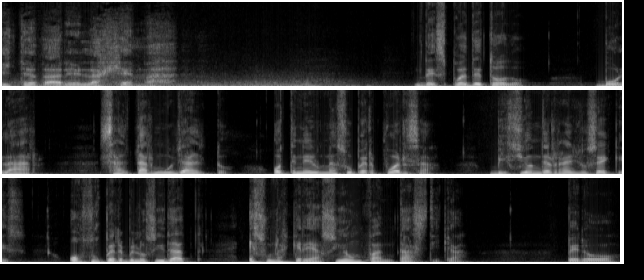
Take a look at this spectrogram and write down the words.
Y te daré la gema. Después de todo, volar, saltar muy alto o tener una superfuerza, visión de rayos X o supervelocidad es una creación fantástica. Pero,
